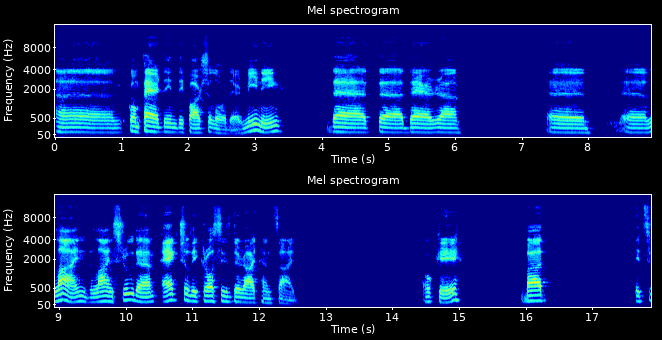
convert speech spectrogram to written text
um, compared in the partial order, meaning that uh, their uh, uh, line, the line through them, actually crosses the right-hand side. Okay, but it's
